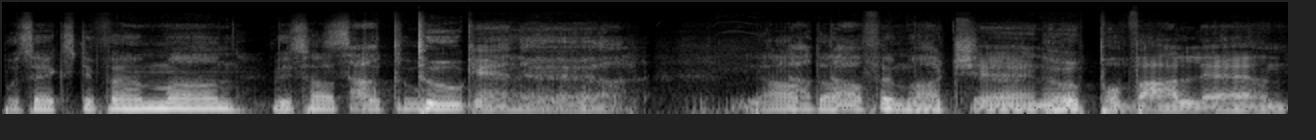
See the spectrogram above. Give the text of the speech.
På 65an, vi satt, Satt och tog tog en öl. Ladda för matchen upp på vallen.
